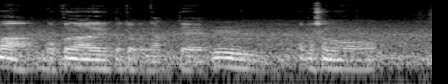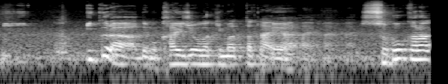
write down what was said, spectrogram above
まあ行われることになってやうん。っぱそのいいくらでも会場が決まったとて、はいはいはいはいはいそこから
